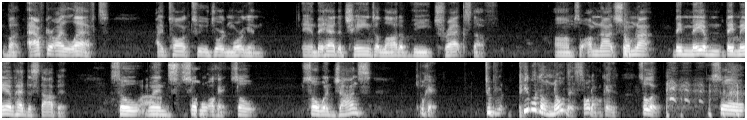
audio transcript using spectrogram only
but after I left, I talked to Jordan Morgan, and they had to change a lot of the track stuff. Um, so I'm not so I'm not. They may have they may have had to stop it. So when so okay so so when John's okay, do, people don't know this. Hold on, okay. So look, so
